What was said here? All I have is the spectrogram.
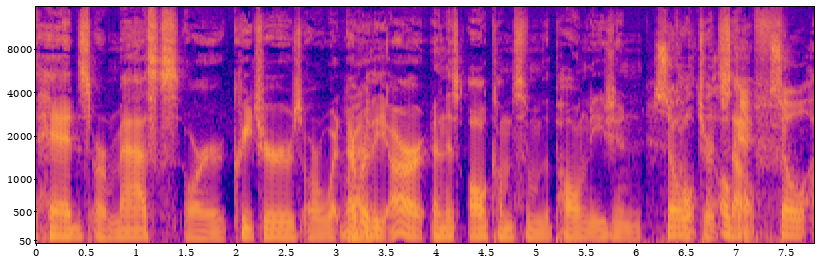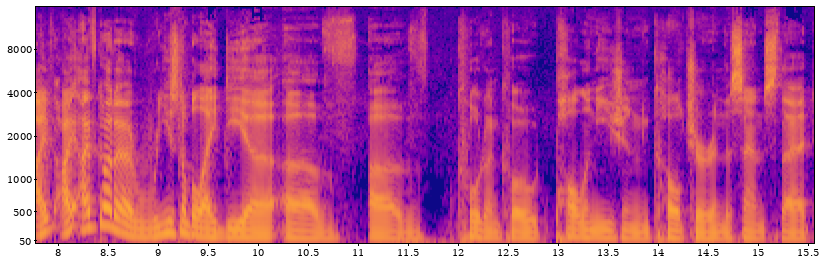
heads or masks or creatures or whatever Right. they are, and this all comes from the Polynesian so culture itself. Okay, so I've I, I've got a reasonable idea of of quote unquote Polynesian culture in the sense that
